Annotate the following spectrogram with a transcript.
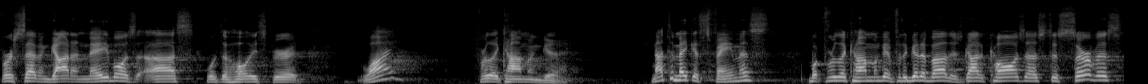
Verse 7 God enables us with the Holy Spirit. Why? For the common good. Not to make us famous, but for the common good, for the good of others. God calls us to service,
